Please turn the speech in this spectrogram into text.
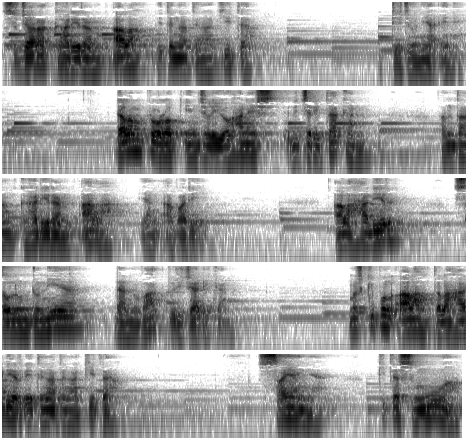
Sejarah kehadiran Allah di tengah-tengah kita di dunia ini. Dalam prolog Injil Yohanes diceritakan tentang kehadiran Allah yang abadi. Allah hadir sebelum dunia dan waktu dijadikan. Meskipun Allah telah hadir di tengah-tengah kita, sayangnya kita semua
